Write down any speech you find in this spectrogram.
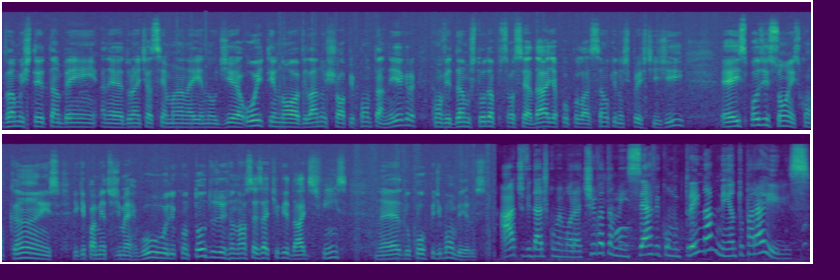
Vamos ter também né, durante a semana aí no dia 8 e 9 lá no Shopping Ponta Negra. Convidamos toda a sociedade, a população que nos prestigie. é, exposições com cães, equipamentos de mergulho, com todas as nossas atividades fins né, do Corpo de Bombeiros. A atividade comemorativa também serve como treinamento para eles.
